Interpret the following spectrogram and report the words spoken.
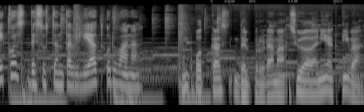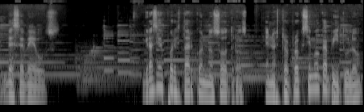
Ecos de Sustentabilidad Urbana. Un podcast del programa Ciudadanía Activa de CBUS. Gracias por estar con nosotros. En nuestro próximo capítulo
